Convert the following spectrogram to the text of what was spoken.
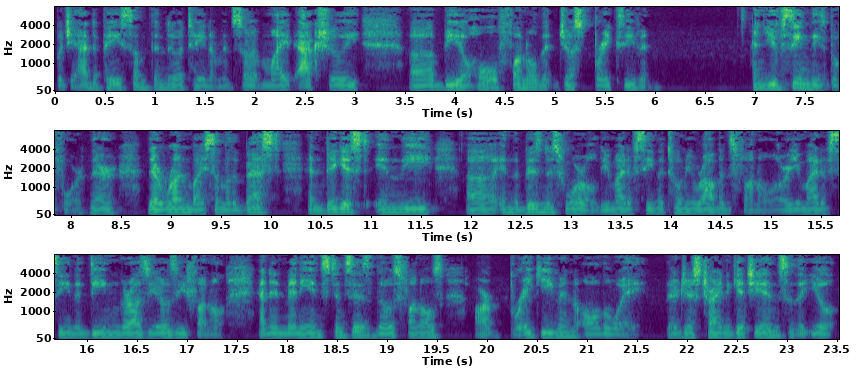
But you had to pay something to attain them. And so it might actually uh, be a whole funnel that just breaks even. and you've seen these before. They're they're run by some of the best and biggest in the uh, in the business world. You might have seen a Tony Robbins funnel, or you might have seen a Dean Graziosi funnel, and in many instances, those funnels are break even all the way. They're just trying to get you in so that you'll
